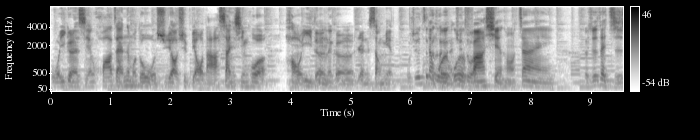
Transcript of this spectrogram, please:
我一个人的时间花在那么多我需要去表达善心或好意的那个人上面，我觉得这个但我我有发现哈，在有时候在职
